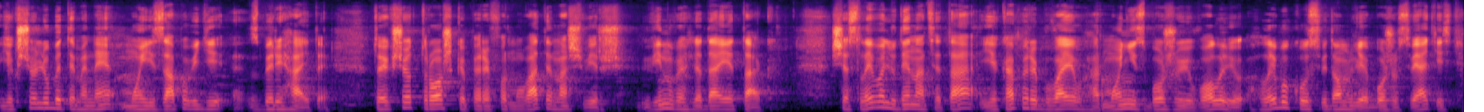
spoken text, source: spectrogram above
якщо любите мене, мої заповіді е, зберігайте. То якщо трошки переформувати наш вірш, він виглядає так. Щаслива людина це та, яка перебуває в гармонії з Божою волею, глибоко усвідомлює Божу святість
